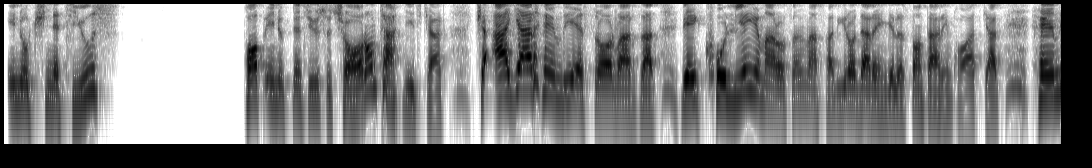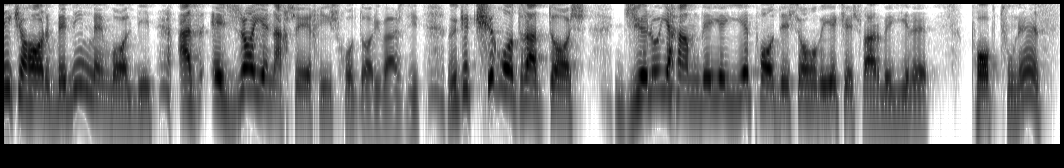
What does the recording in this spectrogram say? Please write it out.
اینوکنتیوس پاپ اینوکنتیوس چهارم تهدید کرد که اگر هنری اصرار ورزد وی کلیه مراسم مذهبی را در انگلستان تحریم خواهد کرد. هنری که هار بدین منوال دید از اجرای نقشه خیش خودداری ورزید. میگه کی قدرت داشت جلوی حمله یه پادشاه و به یه کشور بگیره؟ پاپ تونست.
